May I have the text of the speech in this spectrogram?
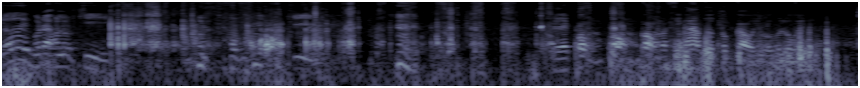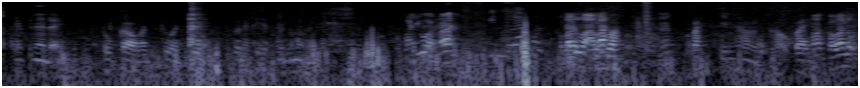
เลยบ่ได้เอารถขี่รถขี่แต่กล่องกล่องกล่องมันสิงามตัวตัวเก่าอยู่บ่รู้เว้ยยังเป็นยังไงตัวเก่ามันตัวจริงตัวนี้คือจะเป็นน้ำมันมาอยู่ก่อนมากินแล้วหมดเข้ามาดูว่าปะไปกินข้าวเขาไปมาเข้ามาลูก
